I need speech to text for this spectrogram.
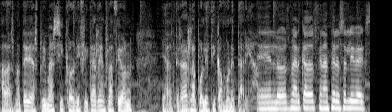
a las materias primas y cronificar la inflación y alterar la política monetaria. En los mercados financieros el IBEX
